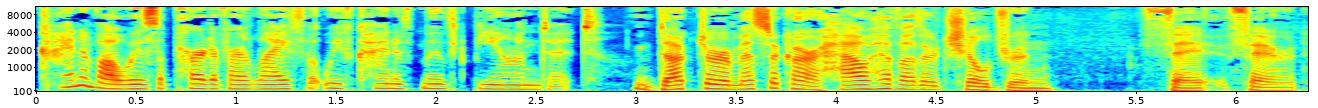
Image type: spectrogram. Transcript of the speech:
kind of always a part of our life, but we've kind of moved beyond it. Dr. Messacar, how have other children fa- fared?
